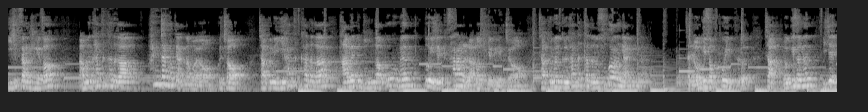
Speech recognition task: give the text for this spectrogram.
20상 중에서 남은 하트 카드가 한 장밖에 안 남아요. 그쵸? 자, 그러면 이 하트 카드가 다음에 또 누군가 뽑으면 또 이제 그 사랑을 나눠주게 되겠죠. 자, 그러면 그 하트 카드는 수거하는 게 아닙니다. 자, 여기서 포인트. 자, 여기서는 이제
